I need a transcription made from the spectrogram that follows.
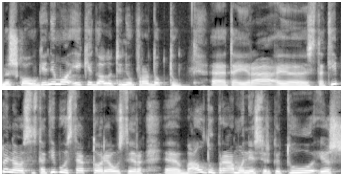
miško auginimo iki galutinių produktų. Tai yra statybų sektoriaus ir baldų pramonės ir kitų iš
